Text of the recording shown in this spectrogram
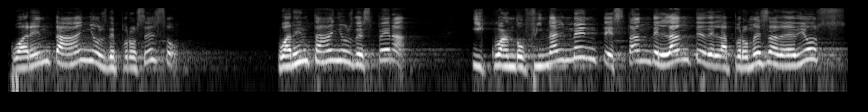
40 años de proceso, 40 años de espera. Y cuando finalmente están delante de la promesa de Dios,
